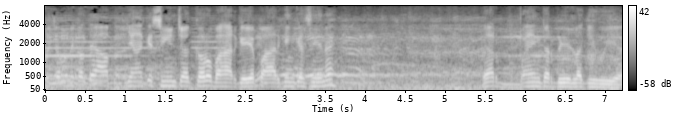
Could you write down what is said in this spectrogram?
तो चलो निकलते हैं। आप यहाँ के सीन चेक करो, बाहर के, ये पार्किंग के सीन है। यार भयंकर भीड़ लगी हुई है।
